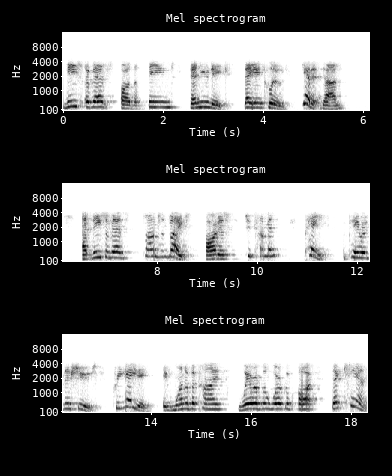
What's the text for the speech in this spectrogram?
These events are the themed and unique. They include Get It Done. At these events, TOMS invites artists to come and paint a pair of their shoes, creating a one of a kind wearable work of art that can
